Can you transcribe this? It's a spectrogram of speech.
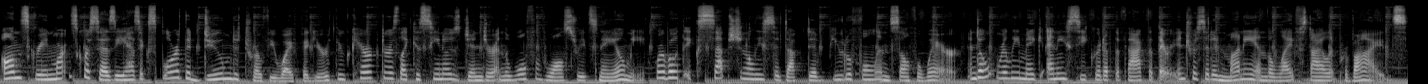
On screen, Martin Scorsese has explored the doomed trophy wife figure through characters like Casino's Ginger and The Wolf of Wall Street's Naomi, who are both exceptionally seductive, beautiful, and self aware, and don't really make any secret of the fact that they're interested in money and the lifestyle it provides.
